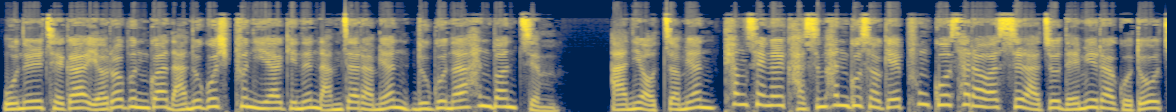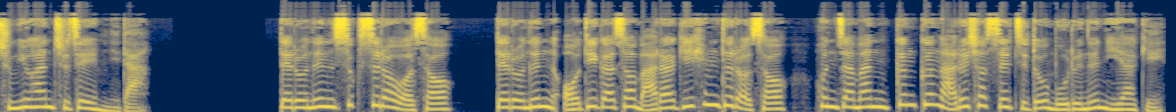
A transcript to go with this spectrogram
오늘 제가 여러분과 나누고 싶은 이야기는 남자라면 누구나 한 번쯤, 아니 어쩌면 평생을 가슴 한구석에 품고 살아왔을 아주 내밀하고도 중요한 주제입니다. 때로는 쑥스러워서, 때로는 어디 가서 말하기 힘들어서 혼자만 끙끙 앓으셨을지도 모르는 이야기.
